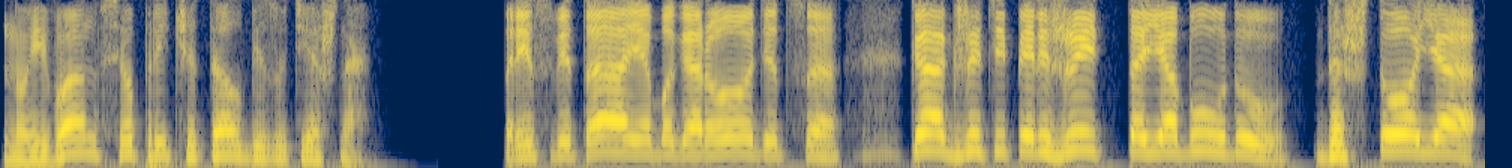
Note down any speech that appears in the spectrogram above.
Но Иван все причитал безутешно. «Пресвятая Богородица, как же теперь жить-то я буду? Да что я?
